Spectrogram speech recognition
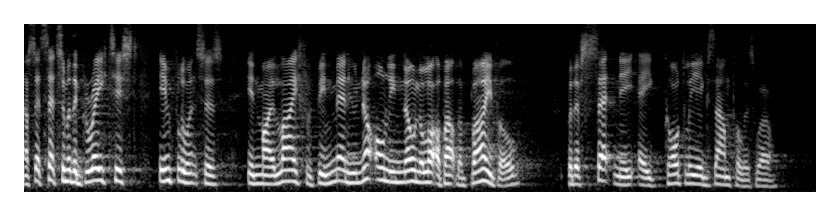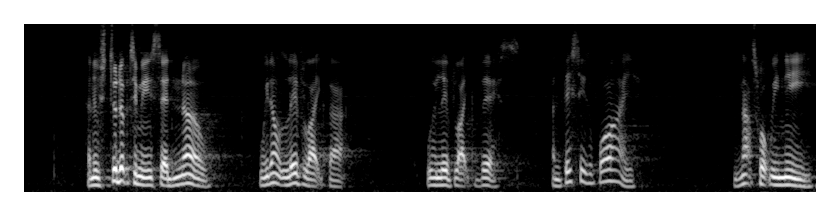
Now, said, said some of the greatest influences in my life have been men who not only known a lot about the Bible, but have set me a godly example as well. And who stood up to me and said, No, we don't live like that. We live like this. And this is why. And that's what we need.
